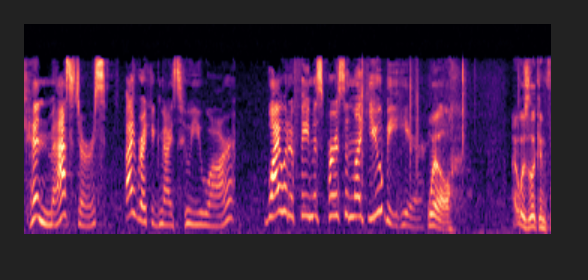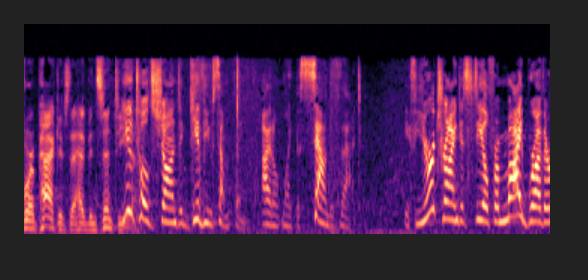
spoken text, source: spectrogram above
Ken Masters? I recognize who you are. Why would a famous person like you be here? Well, I was looking for a package that had been sent to you. You told Sean to give you something. I don't like the sound of that. If you're trying to steal from my brother,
